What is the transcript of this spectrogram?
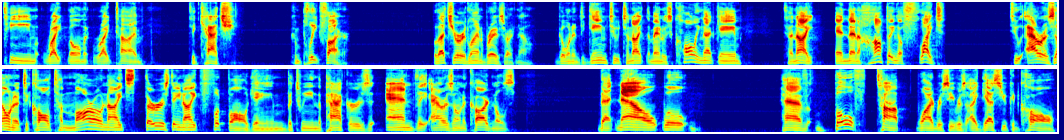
team, right moment, right time to catch complete fire. Well, that's your Atlanta Braves right now. Going into game two tonight. The man who's calling that game tonight and then hopping a flight to Arizona to call tomorrow night's Thursday night football game between the Packers and the Arizona Cardinals that now will have both top wide receivers, I guess you could call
